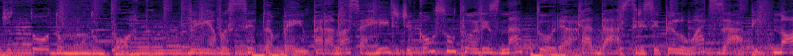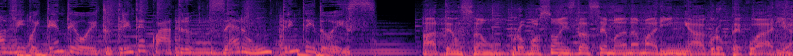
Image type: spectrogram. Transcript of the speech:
Onde todo mundo importa. Venha você também para a nossa rede de consultores Natura. Cadastre-se pelo WhatsApp 988 34 0132. Atenção, promoções da semana Marinha Agropecuária.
